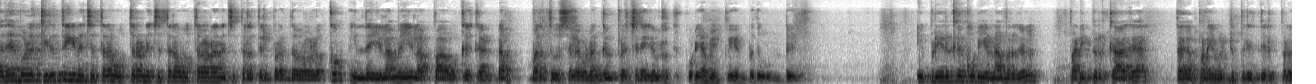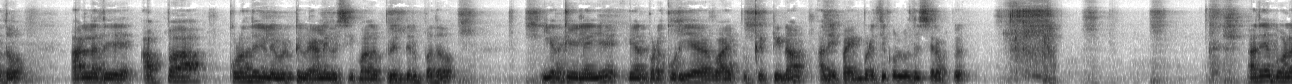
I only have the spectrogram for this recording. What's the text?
அதே போல கிருத்திகை நட்சத்திரம் உத்தர நட்சத்திரம் உத்தராட நட்சத்திரத்தில் பிறந்தவர்களுக்கும் இந்த இளமையில் அப்பாவுக்கு கண்டம் மருத்துவ செலவினங்கள் பிரச்சனைகள் இருக்கக்கூடிய அமைப்பு என்பது உண்டு. இப்படி இருக்கக்கூடிய நபர்கள் படிப்பிற்காக தகப்பனை விட்டு பிரிந்திருப்பதோ அல்லது அப்பா குழந்தைகளை விட்டு வேலை விஷயமாக பிரிந்திருப்பதோ இயற்கையிலேயே ஏற்படக்கூடிய வாய்ப்பு கிட்டினால் அதை பயன்படுத்திக் கொள்வது சிறப்பு. அதே போல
